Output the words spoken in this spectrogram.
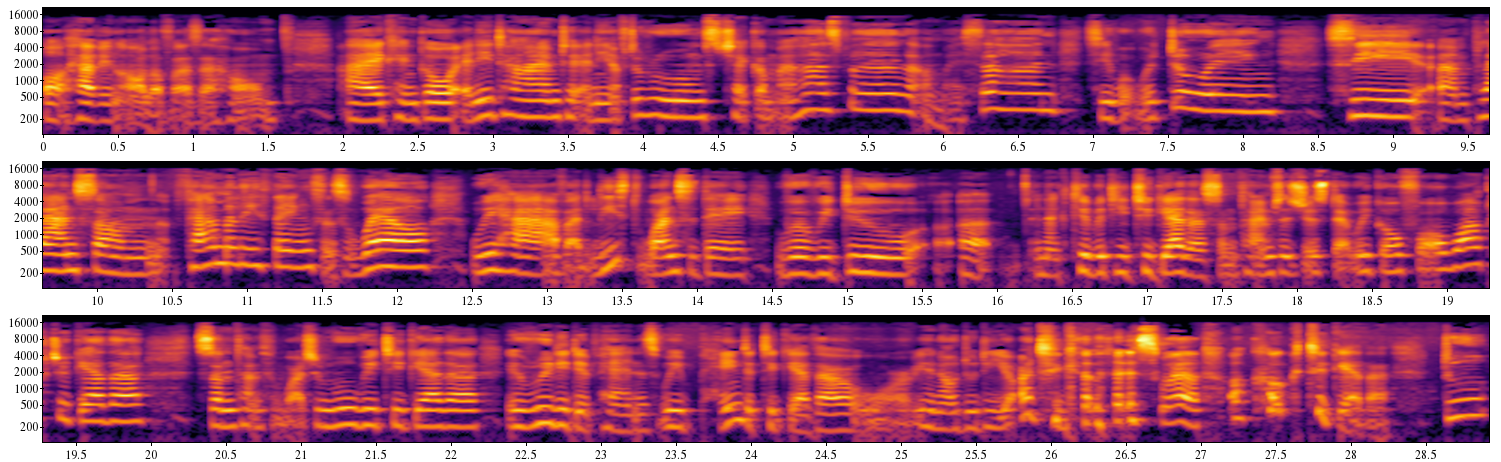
all, having all of us at home. I can go anytime to any of the rooms, check on my husband, on my son, see what we're doing, see, um, plan some family things as well. We have at least once a day where we do uh, an activity together. Sometimes it's just that we go for a walk together. Sometimes we watch a movie together. It really depends. We paint it together or, you know, do the yard together as well or cook together. Do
